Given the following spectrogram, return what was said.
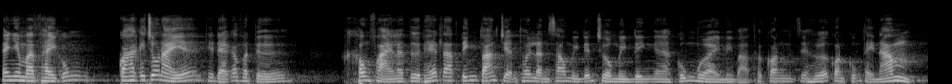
Thế nhưng mà thầy cũng qua cái chỗ này ấy, thì để các phật tử không phải là từ thế ra tính toán chuyện thôi lần sau mình đến chùa mình định à, cúng 10 mình bảo thôi con hứa con cúng thầy năm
